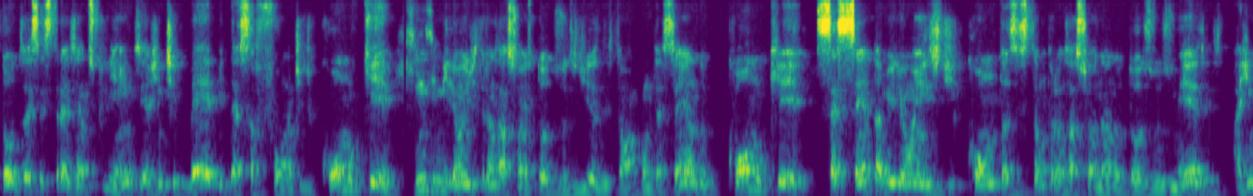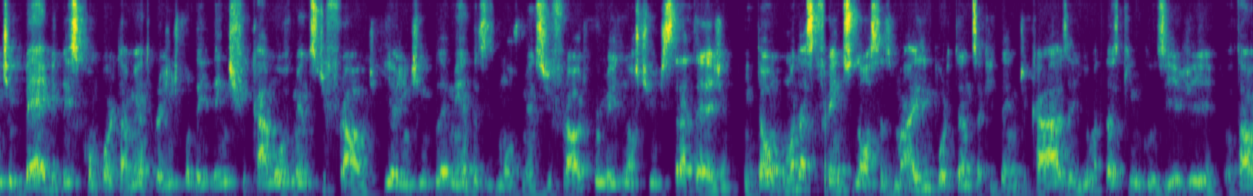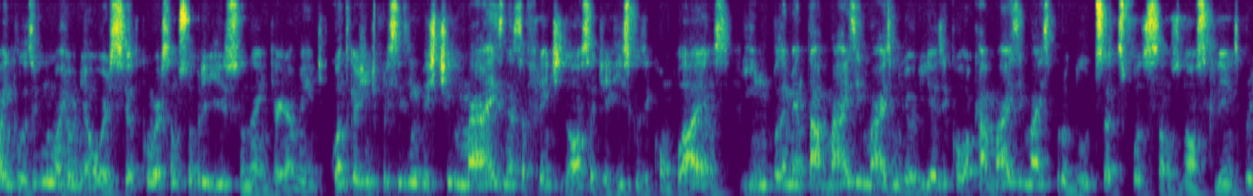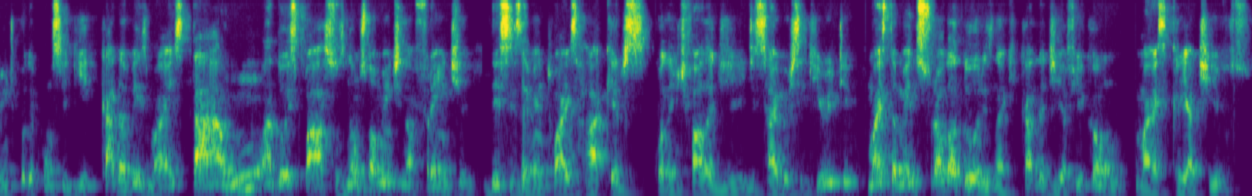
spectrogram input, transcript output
todos esses 300 clientes e a gente bebe dessa fonte de como que 15 milhões de transações todos os dias estão acontecendo, acontecendo, como que 60 milhões de contas estão transacionando todos os meses, a gente bebe desse comportamento para a gente poder identificar movimentos de fraude e a gente implementa esses movimentos de fraude por meio do nosso time de estratégia. Então, uma das frentes nossas mais importantes aqui dentro de casa e uma das que, inclusive, eu estava inclusive numa reunião hoje cedo conversando sobre isso, né, internamente. Quanto que a gente precisa investir mais nessa frente nossa de riscos e compliance e implementar mais e mais melhorias e colocar mais e mais produtos à disposição são os nossos clientes para a gente poder conseguir cada vez mais estar tá um a dois passos, não somente na frente desses eventuais hackers, quando a gente fala de, de cybersecurity, mas também dos fraudadores, né, que cada dia ficam mais criativos.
